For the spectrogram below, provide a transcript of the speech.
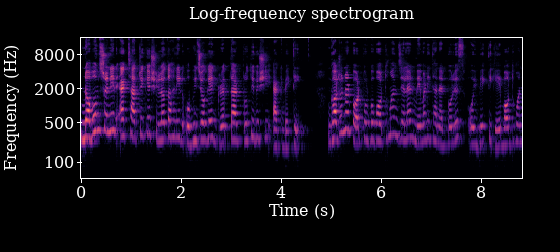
নবম শ্রেণির এক ছাত্রীকে শ্লীলতাহানির অভিযোগে গ্রেপ্তার প্রতিবেশী এক ব্যক্তি। ঘটনার পর পূর্ব বর্ধমান জেলার মেমারি থানার পুলিশ ওই ব্যক্তিকে বর্ধমান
